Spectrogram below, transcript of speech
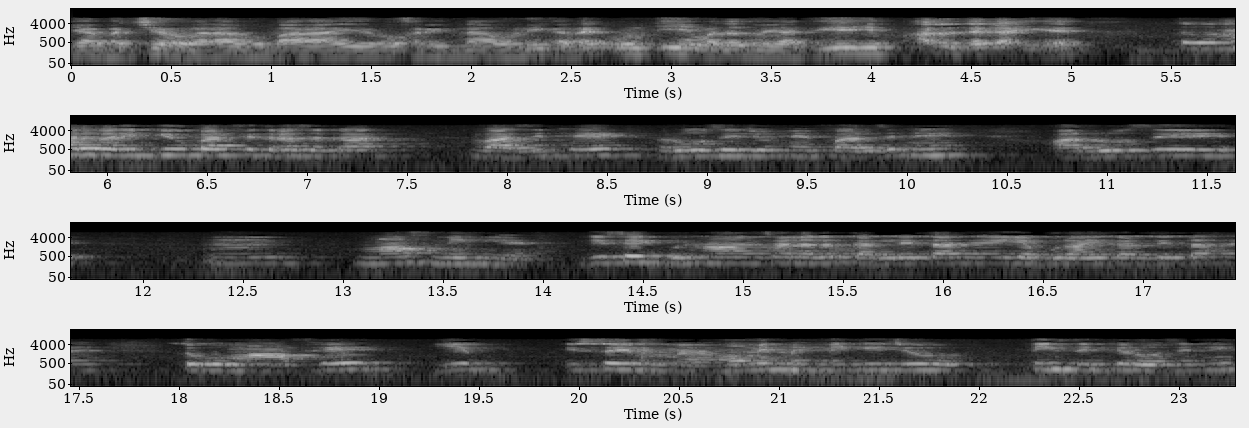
या बच्चे वगैरह वो बारह ये वो खरीदना, वो नहीं कर रहे, उनकी ये मदद हो जाती है। ये हर जगह ही है। तो हर गरीब के ऊपर फितरा, जक़ात वाजिब है। रोज़े जो हैं, फ़र्ज़ हैं और रोज़े माफ़ नहीं है। जैसे गुनाह इंसान अगर कर लेता है या बुराई कर देता है तो वो माफ़ है। ये इससे मोमिन महीने की जो तीस दिन के रोज़े हैं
